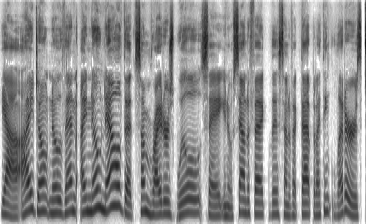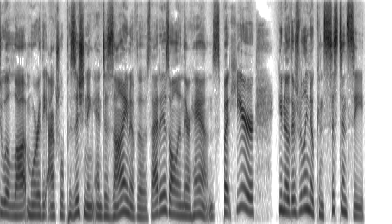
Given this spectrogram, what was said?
Yeah, I don't know then. I know now that some writers will say, you know, sound effect this, sound effect that, but I think letters do a lot more of the actual positioning and design of those. That is all in their hands. But here, you know, there's really no consistency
